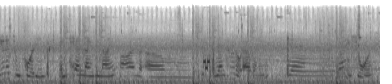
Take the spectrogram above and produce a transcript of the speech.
Units reporting a 1099 on um, Zancudo Avenue in Sandy Shores.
